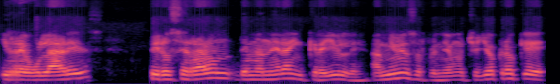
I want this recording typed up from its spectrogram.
irregulares, pero cerraron de manera increíble. A mí me sorprendió mucho. Yo creo que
